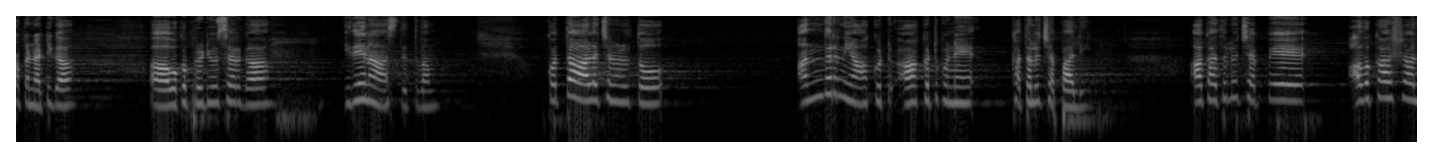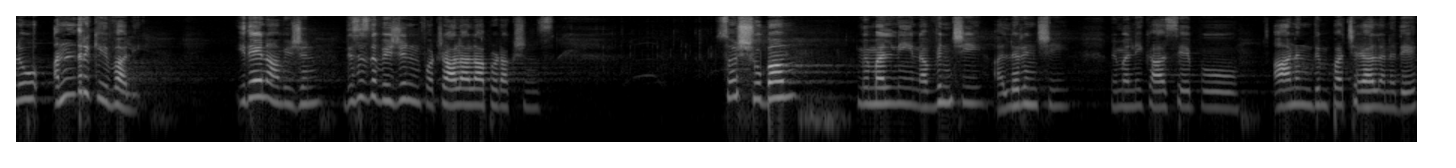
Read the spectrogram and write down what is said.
ఒక నటిగా ఒక ప్రొడ్యూసర్గా ఇదే నా అస్తిత్వం. కొత్త ఆలోచనలతో అందరినీ ఆకట్టు ఆకట్టుకునే కథలు చెప్పాలి. ఆ కథలు చెప్పే అవకాశాలు అందరికీ ఇవ్వాలి. ఇదే నా vision. This is the vision for Tralala productions so Shubham మిమ్మల్ని నవ్వించి అల్లరించి మిమ్మల్ని కాసేపు ఆనందింప చేయాలన్నదే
